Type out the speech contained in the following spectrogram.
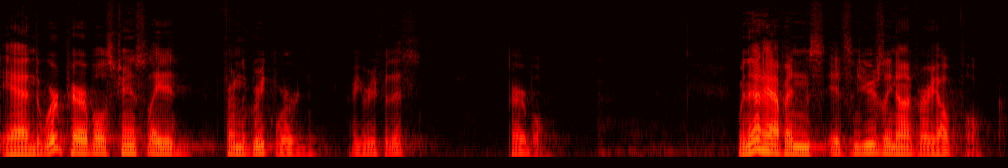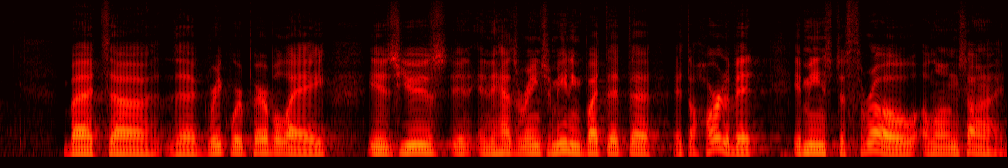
And the word parable is translated from the Greek word. Are you ready for this? Parable. When that happens, it's usually not very helpful. But uh, the Greek word parabole is used and it has a range of meaning, but at the, at the heart of it, it means to throw alongside.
